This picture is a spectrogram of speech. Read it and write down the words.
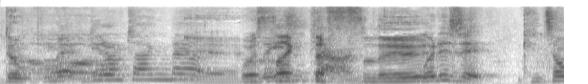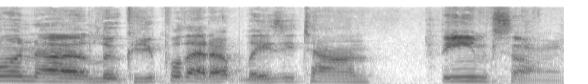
Don't, do you know what I'm talking about? Yeah. With, Lazy like, the flute. What is it? Can someone, uh, Luke? Could you pull that up? Lazy Town. Theme song.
